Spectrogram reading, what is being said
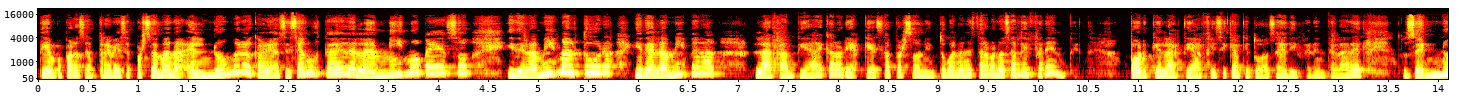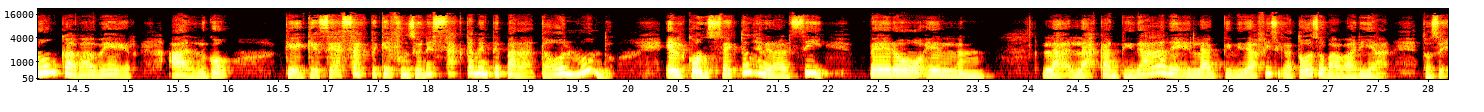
tiempo para hacer tres veces por semana, el número de calorías, si sean ustedes del mismo peso y de la misma altura y de la misma edad, la cantidad de calorías que esa persona y tú van a necesitar van a ser diferentes porque la actividad física que tú haces es diferente a la de él. Entonces nunca va a haber algo que, sea exacto, que funcione exactamente para todo el mundo. El concepto en general sí, pero el, las cantidades, la actividad física, todo eso va a variar. Entonces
